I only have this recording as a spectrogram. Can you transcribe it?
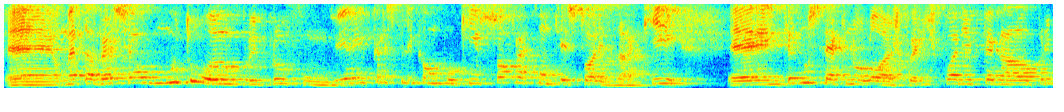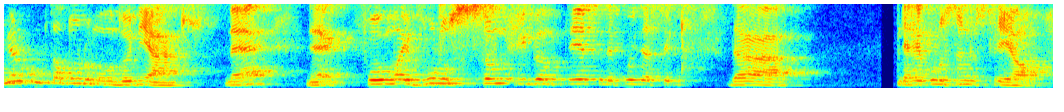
É, o metaverso é algo muito amplo e profundo. E aí, para explicar um pouquinho, só para contextualizar aqui, é, em termos tecnológicos, a gente pode pegar o primeiro computador do mundo, o ENIAC, né? né? Foi uma evolução gigantesca depois da, da da Revolução Industrial.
